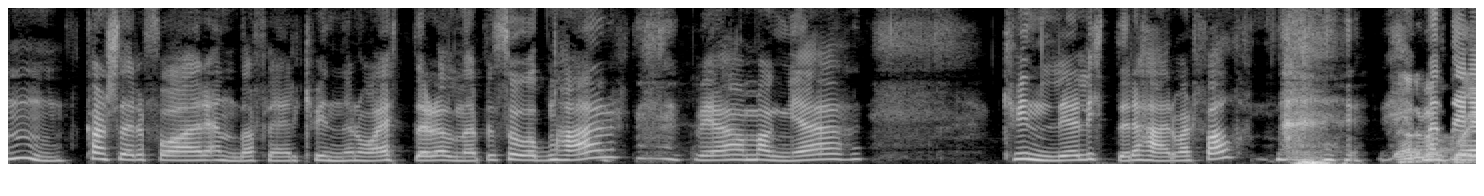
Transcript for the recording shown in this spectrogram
Mm, kanskje dere får enda flere kvinner nå etter denne episoden her. Vi har mange kvinnelige lyttere her, i hvert fall. Det Men det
